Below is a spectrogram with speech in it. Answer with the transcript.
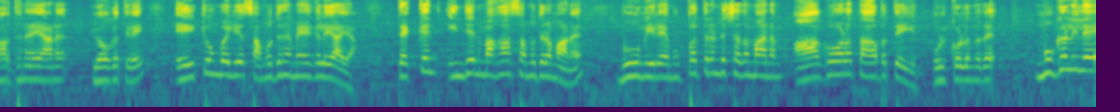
വർധനയാണ്. ലോകത്തിലെ ഏറ്റവും വലിയ സമുദ്രമേഖലയായ തെക്കൻ ഇന്ത്യൻ മഹാസമുദ്രമാണ് ഭൂമിയിലെ മുപ്പത്തിരണ്ട് ശതമാനം ആഗോള താപത്തെയും ഉൾക്കൊള്ളുന്നത്. മുകളിലെ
